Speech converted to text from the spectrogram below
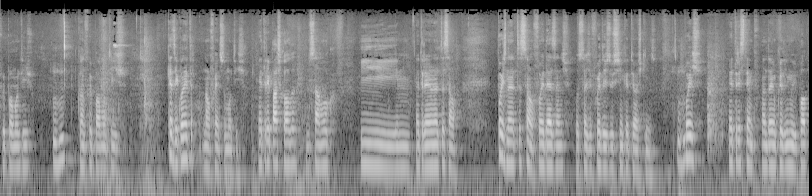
fui para o Montijo. Uhum. Quando fui para o Montijo. Quer dizer, quando entrei. Não, foi antes do Montijo. Entrei para a escola, no Samuco, e hum, entrei na natação. Depois na natação foi 10 anos, ou seja, foi desde os 5 até aos 15. Depois, entre esse tempo, andei um bocadinho no hip hop,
